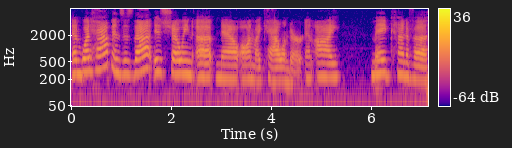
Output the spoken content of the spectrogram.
and what happens is that is showing up now on my calendar. And I made kind of a,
